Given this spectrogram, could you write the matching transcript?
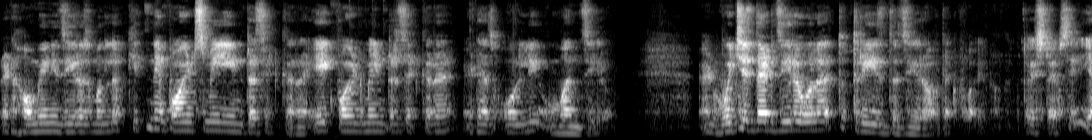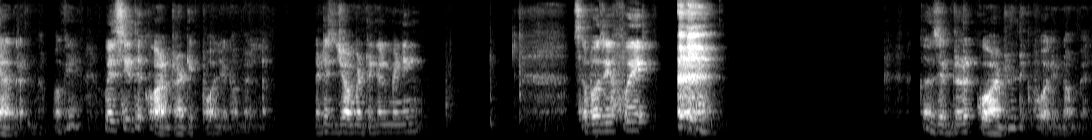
राइट हाउ मेनी जीरोस मतलब कितने पॉइंट्स में ये इंटरसेक्ट कर रहा है? एक पॉइंट में इंटरसेक्ट कर रहा है। It has only one zero and which is that zero बोला है तो three is the zero of that polynomial तो इस टाइप से याद रखना okay will see the quadratic polynomial that is geometrical meaning suppose if we consider a quadratic polynomial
